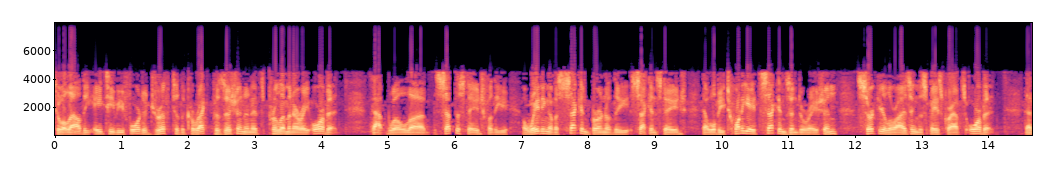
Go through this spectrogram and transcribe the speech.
to allow the ATV-4 to drift to the correct position in its preliminary orbit. That will uh, set the stage for the awaiting of a second burn of the second stage that will be 28 seconds in duration, circularizing the spacecraft's orbit. That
